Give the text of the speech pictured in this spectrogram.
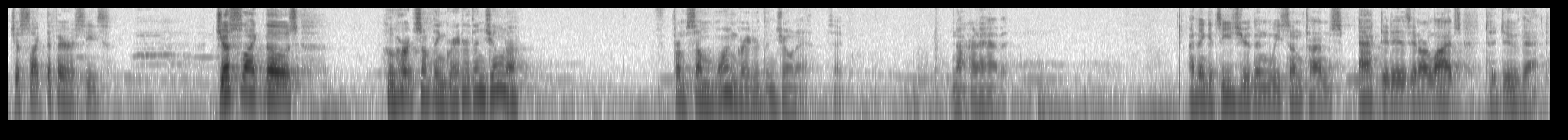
Just like the Pharisees. Just like those who heard something greater than Jonah from someone greater than Jonah said, Not going to have it. I think it's easier than we sometimes act it is in our lives to do that.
